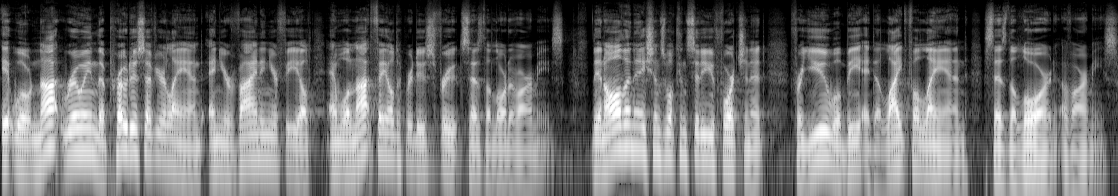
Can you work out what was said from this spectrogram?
it will not ruin the produce of your land and your vine in your field, and will not fail to produce fruit, says the Lord of armies. Then all the nations will consider you fortunate, for you will be a delightful land, says the Lord of armies.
